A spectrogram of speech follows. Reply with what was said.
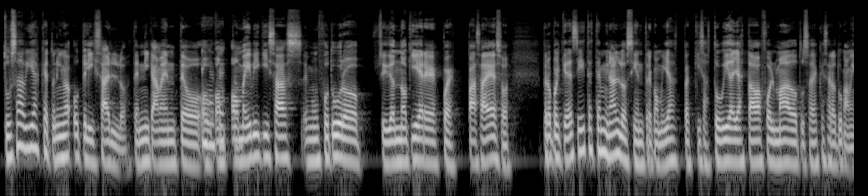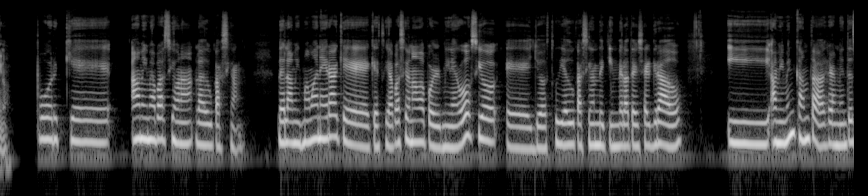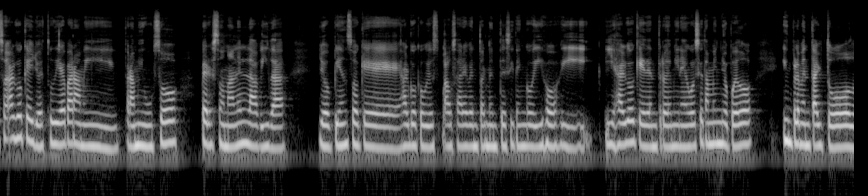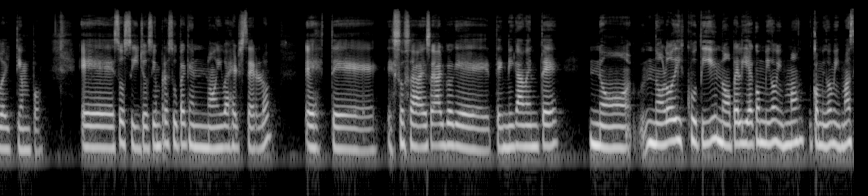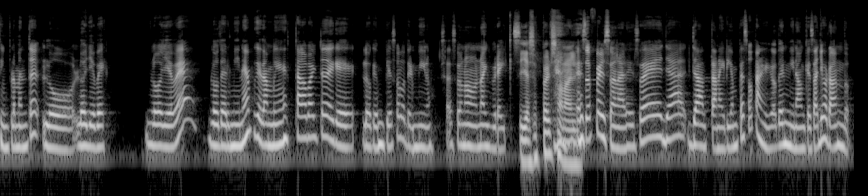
¿Tú sabías que tú no ibas a utilizarlo técnicamente o, o maybe quizás en un futuro, si Dios no quiere, pues pasa eso? Pero ¿por qué decidiste terminarlo si entre comillas, pues quizás tu vida ya estaba formado, tú sabes que será tu camino? Porque a mí me apasiona la educación. De la misma manera que, que estoy apasionada por mi negocio, eh, yo estudié educación de kinder a tercer grado y a mí me encanta, realmente eso es algo que yo estudié para mi, para mi uso personal en la vida. Yo pienso que es algo que voy a usar eventualmente si tengo hijos y, y es algo que dentro de mi negocio también yo puedo implementar todo el tiempo. Eh, eso sí, yo siempre supe que no iba a ejercerlo. Este, eso, o sea, eso es algo que técnicamente no, no lo discutí, no peleé conmigo misma, conmigo misma simplemente lo, lo llevé. Lo llevé, lo terminé porque también está la parte de que lo que empiezo lo termino. O sea, eso no, no hay break. Sí, eso es personal. eso es personal. Eso es ya, ya Tanairí empezó, Tanairí lo termina, aunque está llorando.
